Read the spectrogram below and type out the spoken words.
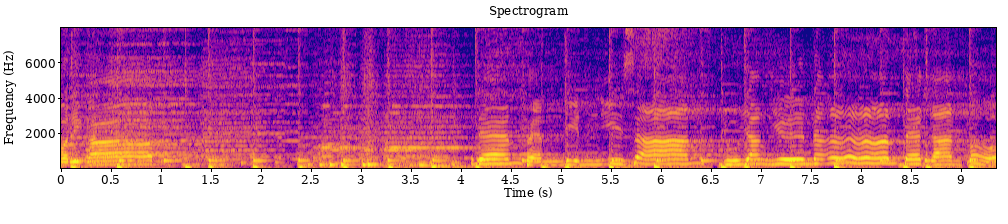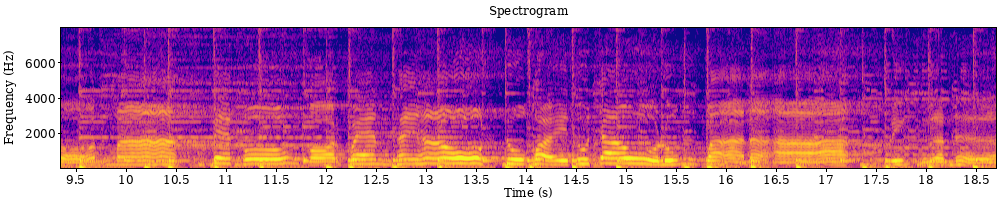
วัสดีครับ แดนแผ่นดินอีสานอยู่ยังยืนนานแต่การก่อนมา แม่โค้งกอดแฟนไทยเฮาดูคอยดูเจ้าลุงป้านาอาพลิกเงินเหนือ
